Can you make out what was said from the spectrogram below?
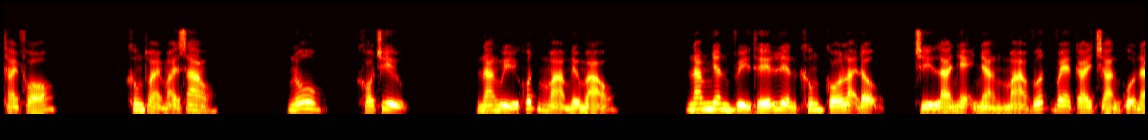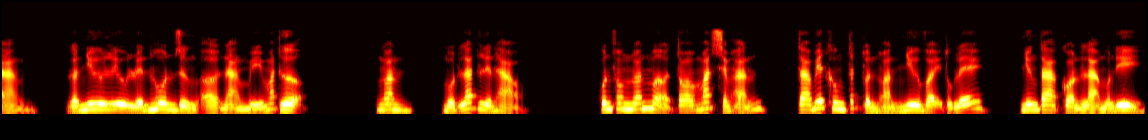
thái phó. Không thoải mái sao? Nô, no, khó chịu. Nàng ủy khuất mà nếu máu. Nam nhân vì thế liền không có lại động, chỉ là nhẹ nhàng mà vớt ve cái chán của nàng, gần như lưu luyến hôn rừng ở nàng mí mắt thượng. Ngoan, một lát liền hảo. Quân phong đoán mở to mắt xem hắn, ta biết không tất tuần hoàn như vậy tục lễ, nhưng ta còn là muốn đi.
